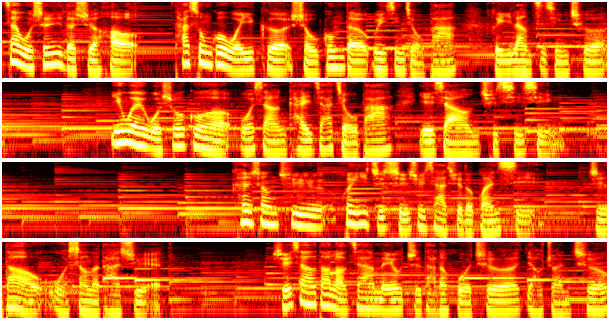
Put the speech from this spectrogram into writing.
在我生日的时候，他送过我一个手工的微型酒吧和一辆自行车。因为我说过，我想开一家酒吧，也想去骑行。看上去会一直持续下去的关系，直到我上了大学。学校到老家没有直达的火车，要转车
